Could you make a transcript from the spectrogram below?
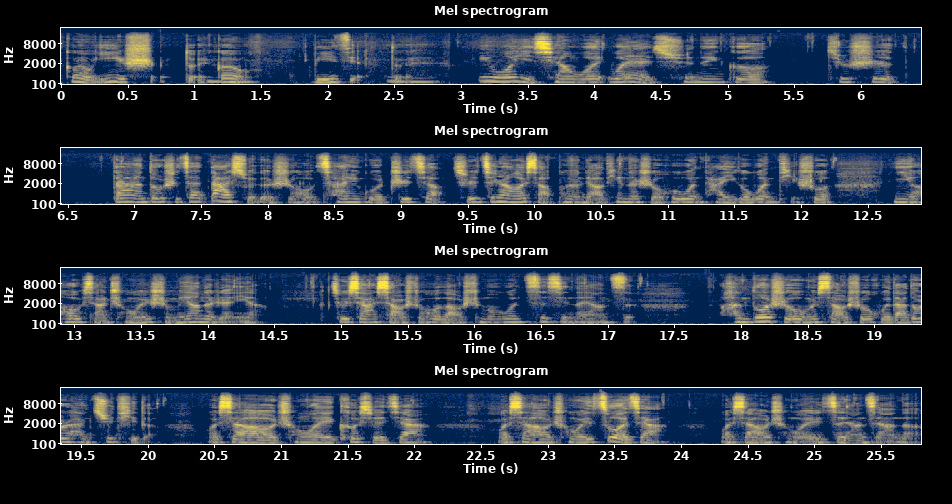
更有意识，对，更有理解，对。因为我以前我我也去那个，就是当然都是在大学的时候参与过支教。其实经常和小朋友聊天的时候，会问他一个问题，说你以后想成为什么样的人呀？就像小时候老师们问自己那样子，很多时候我们小时候回答都是很具体的。我想要成为科学家，我想要成为作家，我想要成为怎样怎样的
